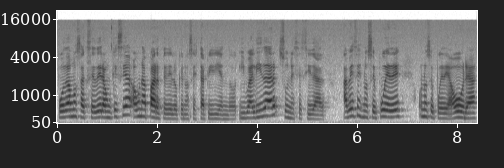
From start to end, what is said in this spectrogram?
podamos acceder, aunque sea a una parte de lo que nos está pidiendo y validar su necesidad. A veces no se puede o no se puede ahora,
